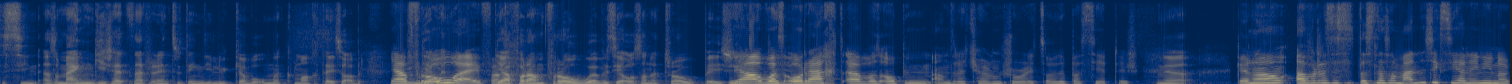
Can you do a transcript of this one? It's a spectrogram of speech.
das sind, also manchmal hat es dann für zu Dinge die Leute gegeben, die rumgemacht haben, so, aber ja, Frauen einfach. ja, vor allem Frauen, weil sie ja auch so eine Trope ist. Ja, was auch recht, äh, was auch beim anderen German Shore jetzt auch passiert ist. Ja. Genau, aber das ist, das nicht so Menschen waren, habe ich noch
